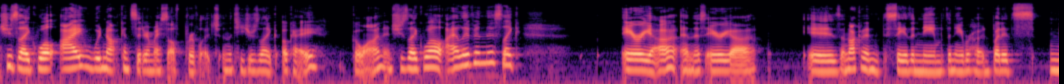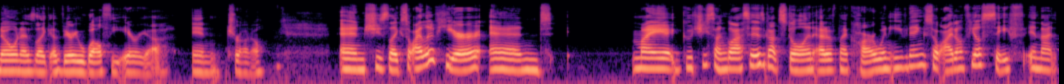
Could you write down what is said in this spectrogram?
She's like, Well, I would not consider myself privileged. And the teacher's like, Okay, go on. And she's like, Well, I live in this, like, area, and this area is, I'm not going to say the name of the neighborhood, but it's known as, like, a very wealthy area in Toronto. And she's like, So I live here and my Gucci sunglasses got stolen out of my car one evening. So I don't feel safe in that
